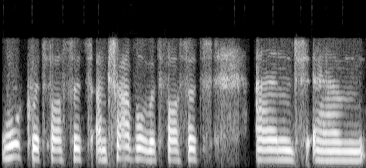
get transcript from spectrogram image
work with Fossett's and travel with Fossett's, and um,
